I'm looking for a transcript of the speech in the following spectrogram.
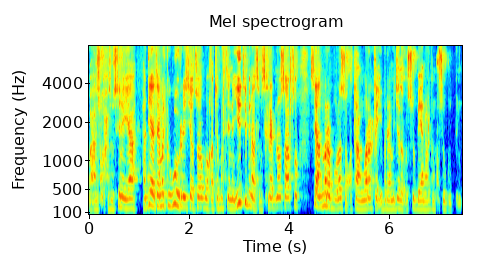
waxaan isku xasuusinayaa haddii ay tahay markii ugu horreysay aad soo booqato barteena youtube inaad subscribe noo saarto si aad mar walba ula socotaan wararka iyo barnaamijyada cusub ee aan halkan kusoo gudbino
